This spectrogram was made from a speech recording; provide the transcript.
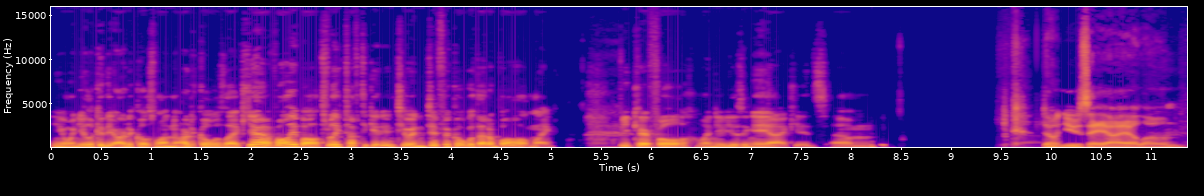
you know when you look at the articles, one article was like, "Yeah, volleyball. It's really tough to get into and difficult without a ball." I'm like, "Be careful when you're using AI, kids." Um, Don't use AI alone.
